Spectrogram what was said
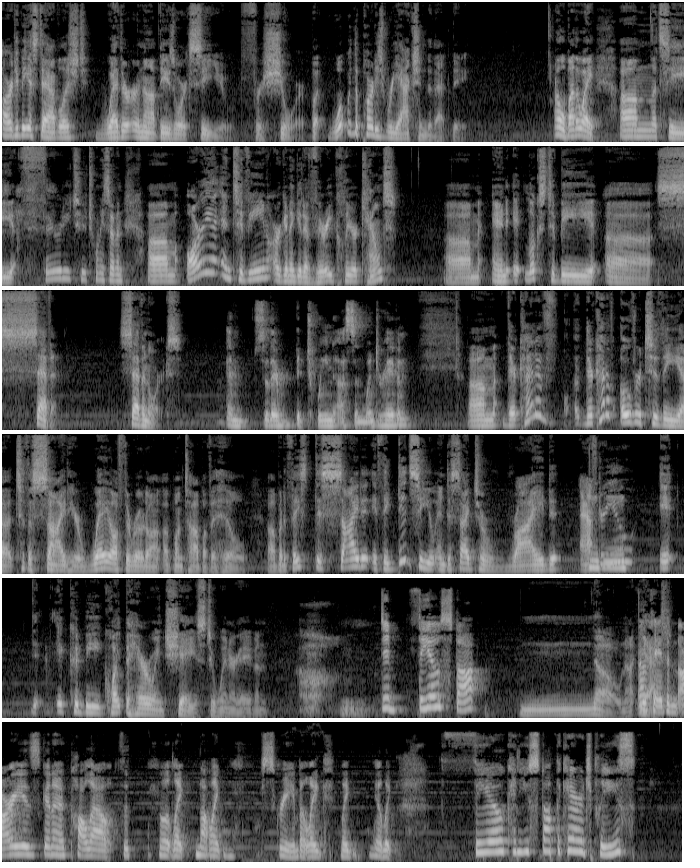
are to be established whether or not these orcs see you for sure. But what would the party's reaction to that be? Oh, by the way, um, let's see, 32, 27. Um, Aria and Teveen are going to get a very clear count. Um, and it looks to be, uh, seven. Seven orcs. And so they're between us and Winterhaven. Um, they're kind of they're kind of over to the uh, to the side here, way off the road, on, up on top of a hill. Uh, but if they decided, if they did see you and decide to ride after you, it, it it could be quite the harrowing chase to Winterhaven. Did Theo stop? No, not yet. Okay, then Ari is gonna call out the like not like scream, but like like you know, like Theo, can you stop the carriage, please?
